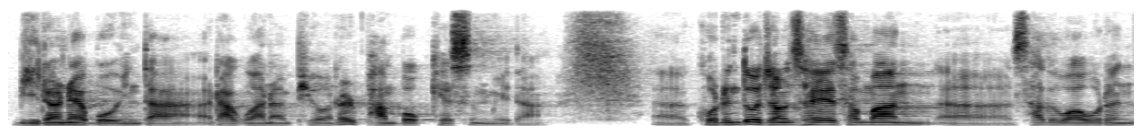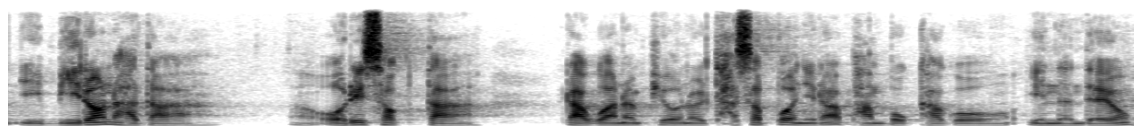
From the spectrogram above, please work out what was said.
미련해 보인다라고 하는 표현을 반복했습니다. 고린도전서에서만 사도 바울은 이 미련하다, 어리석다라고 하는 표현을 다섯 번이나 반복하고 있는데요.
